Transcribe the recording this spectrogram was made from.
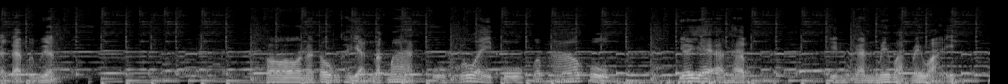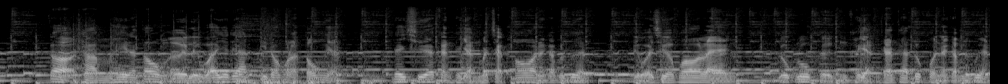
นะครับเพื่อนๆพอนาต้งขยันมากๆปลูกกล้วยปลูกมะพร้าวปลูก เยอะแยะอะครับกินกันไม่หวัดไม่ไหว ก็ทำให้นาต้งเออหรือว่าญาติพี่น้องของนาต้งเนี่ยได้เชื้อกันขยันมาจากพ่อนะครับเพื่อนๆถือว่าเชื้อพ่อแรง ลูกๆถึงขยันกันแทบทุกคนนะครับเพื่อน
